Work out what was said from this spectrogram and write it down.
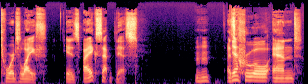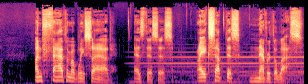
towards life is I accept this. Mhm. As Yeah. cruel and unfathomably sad as this is, I accept this nevertheless.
